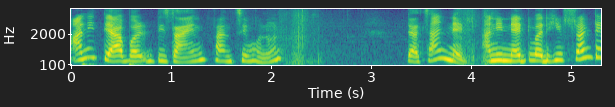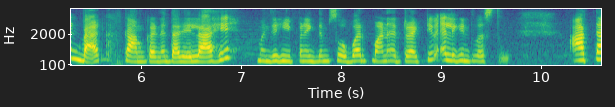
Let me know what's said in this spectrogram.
आणि त्यावर डिझाईन फॅन्सी म्हणून त्याचा नेट आणि नेटवर ही फ्रंट अँड बॅक काम करण्यात आलेलं आहे. म्हणजे ही पण एकदम सोबर पण अट्रॅक्टिव्ह एलिगंट वस्तू. आता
